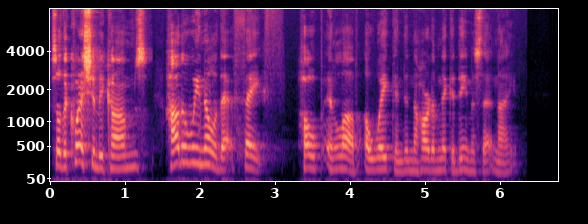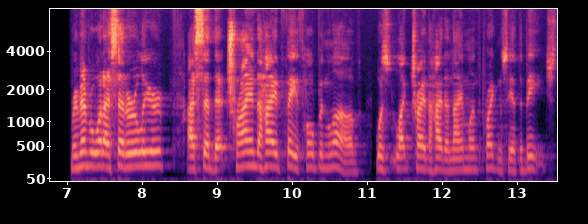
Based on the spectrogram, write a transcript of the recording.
So the question becomes how do we know that faith, hope, and love awakened in the heart of Nicodemus that night? Remember what I said earlier? I said that trying to hide faith, hope, and love was like trying to hide a nine month pregnancy at the beach.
